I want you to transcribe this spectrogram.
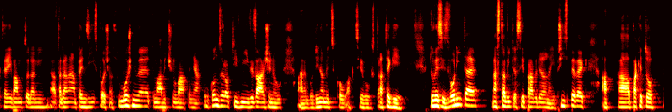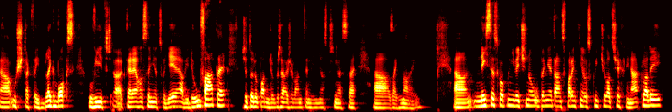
který vám to daný, ta daná penzijní společnost umožňuje. To má většinou máte nějakou konzervativní, vyváženou anebo dynamickou akciovou strategii. Tu vy si zvolíte, nastavíte si pravidelný příspěvek a, pak je to už takový black box uvnitř, kterého se něco děje a vy doufáte, že to dopadne dobře a že vám ten výnos přinese zajímavý. Nejste schopni většinou úplně transparentně rozklíčovat všechny náklady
